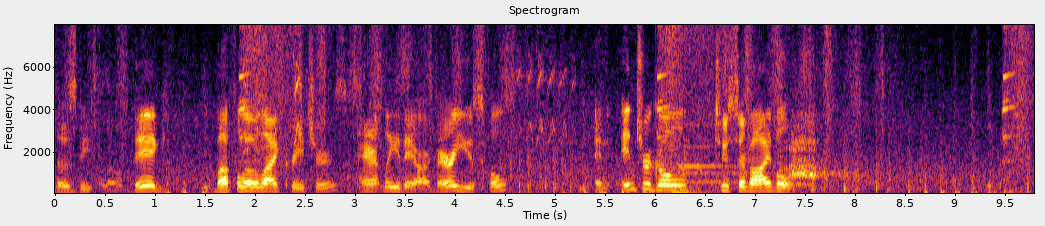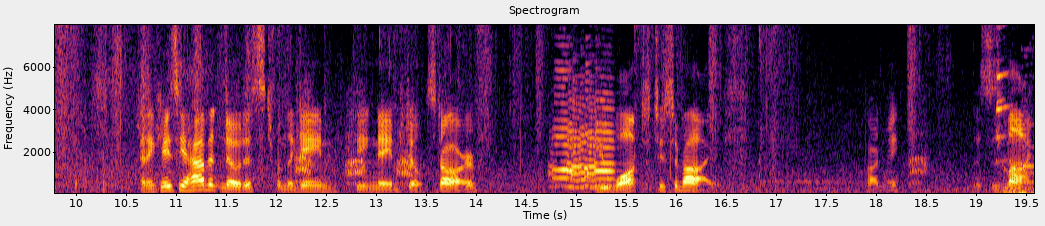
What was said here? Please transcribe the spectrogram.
those beefalo. Big buffalo-like creatures. Apparently they are very useful and integral to survival. And in case you haven't noticed from the game being named Don't Starve, you want to survive. Pardon me. This is mine.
